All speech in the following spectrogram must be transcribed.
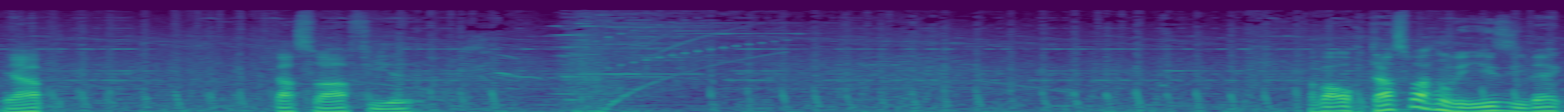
ja, das war viel. Aber auch das machen wir easy weg.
